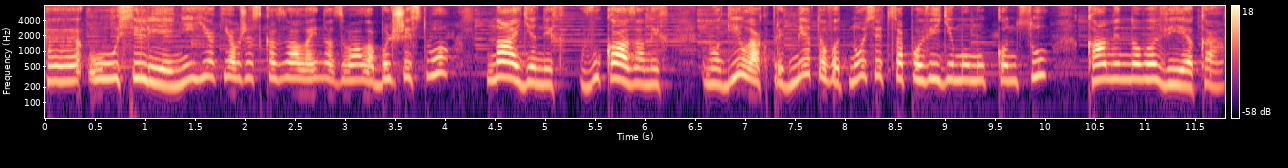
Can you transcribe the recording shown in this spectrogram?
э, у селений, як я вже сказала і назвала. Большинство найденных в указанных могилах предметов относятся, по-видимому, к концу каменного века.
